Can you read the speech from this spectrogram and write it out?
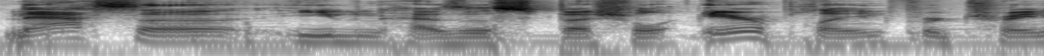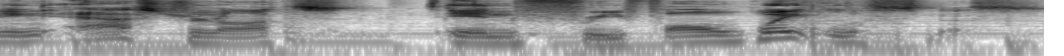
NASA even has a special airplane for training astronauts in freefall weightlessness.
